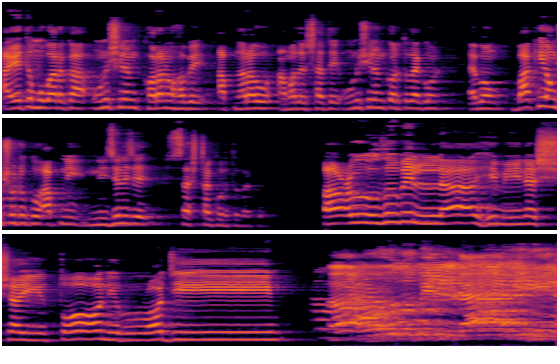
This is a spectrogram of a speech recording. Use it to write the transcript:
আয়ত মুবারকা অনুশীলন করানো হবে। আপনারাও আমাদের সাথে অনুশীলন করতে থাকুন এবং বাকি অংশটুকু আপনি নিজে নিজে চেষ্টা করতে থাকুন। أعوذ بالله من الشيطان الرجيم أعوذ بالله من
